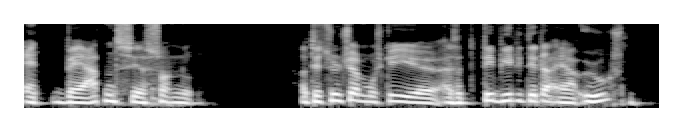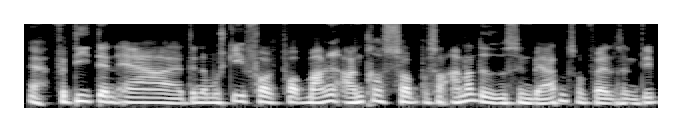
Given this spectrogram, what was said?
at verden ser sådan ud. Og det synes jeg måske, øh, altså det er virkelig det, der er øvelsen. Ja. Fordi den er, den er måske for, for mange andre så, så anderledes end verdensomfattelsen, det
